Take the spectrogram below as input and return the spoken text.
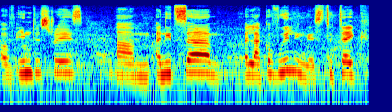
of industries, um, and it's um, a lack of willingness to take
